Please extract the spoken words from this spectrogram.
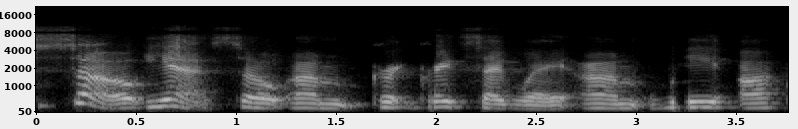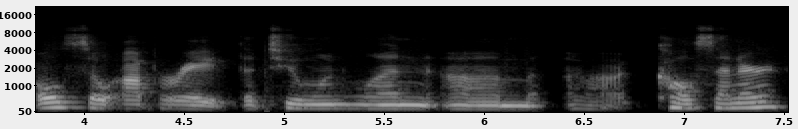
So yeah, so um, great, great segue. Um, we also operate the 211 um, uh, call center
